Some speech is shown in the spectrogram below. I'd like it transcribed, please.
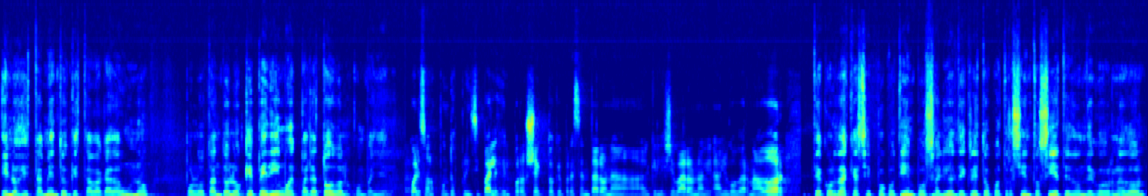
en los estamentos en que estaba cada uno, por lo tanto lo que pedimos es para todos los compañeros. ¿Cuáles son los puntos principales del proyecto que presentaron, al que le llevaron al, al, gobernador? ¿Te acordás que hace poco tiempo salió el decreto 407 donde el gobernador,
